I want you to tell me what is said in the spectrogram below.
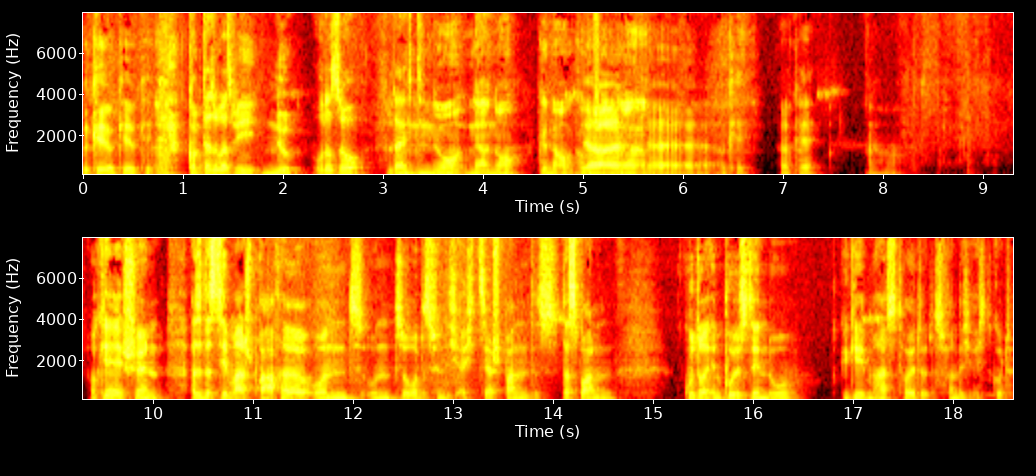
Okay, okay, okay. Kommt da sowas wie Nö oder so? Vielleicht? No, na, no, genau, kommt Ja, schon. ja, ja, okay, okay. Okay, schön. Also das Thema Sprache und, und so, das finde ich echt sehr spannend. Das, das war ein guter Impuls, den du gegeben hast heute. Das fand ich echt gut.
